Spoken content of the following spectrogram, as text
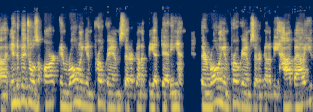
Uh, individuals aren't enrolling in programs that are going to be a dead end. They're enrolling in programs that are going to be high value,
